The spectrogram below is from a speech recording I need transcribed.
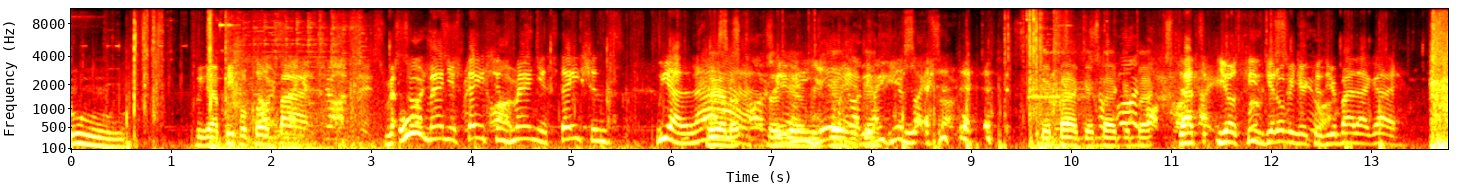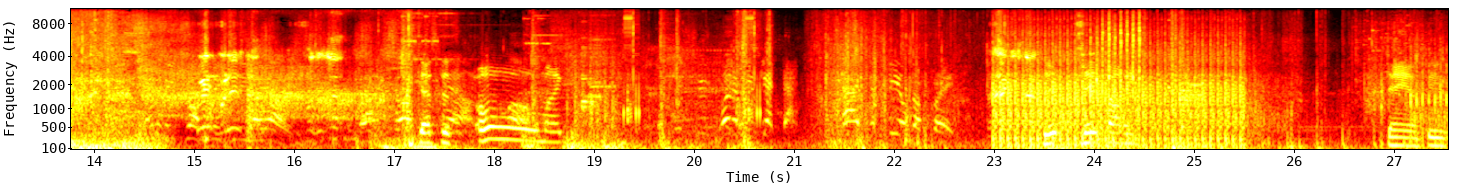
Ooh. We got people close by. Taking chances. Ma- Ooh, Resurgence man, your stations, closed. man, your stations. We are live. Yeah, let's- let's get- yeah, get- yeah. Get back, get back, get back. That's yo, C's get over here because you're by that guy. Enemy Wait, what is that? the AO. What the fuck is that? Bounty That's the. Oh my. Tag the field upgrade. The heck is that? They, they caught me. Damn, thief.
